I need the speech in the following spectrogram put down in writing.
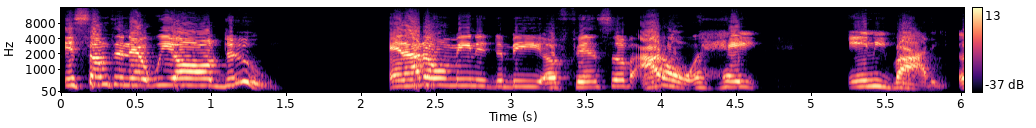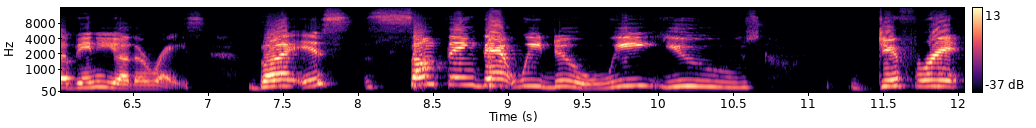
it's something that we all do. And I don't mean it to be offensive. I don't hate anybody of any other race. But it's something that we do. We use different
